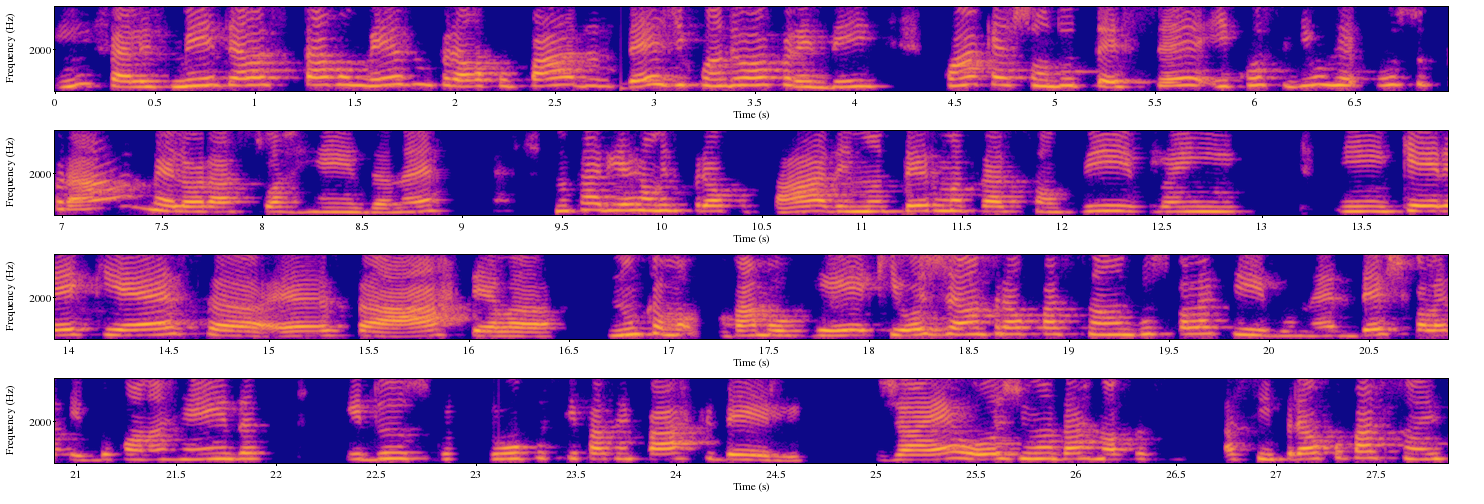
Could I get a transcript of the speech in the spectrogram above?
infelizmente, elas estavam mesmo preocupadas, desde quando eu aprendi, com a questão do TC e conseguir um recurso para melhorar a sua renda, né? Não estaria realmente preocupada em manter uma tradição viva, em, em querer que essa, essa arte, ela nunca vá morrer, que hoje é uma preocupação dos coletivos, né? Deste coletivo, do Cona Renda e dos grupos que fazem parte dele. Já é hoje uma das nossas assim, preocupações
